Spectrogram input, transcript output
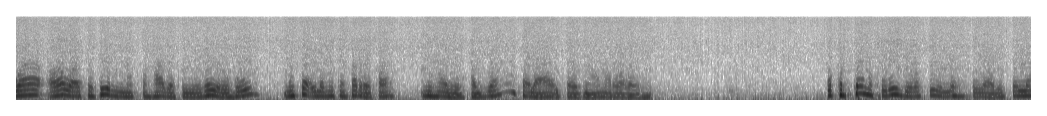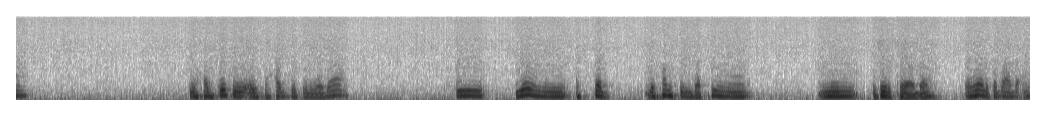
وروى كثير من الصحابة وغيره مسائل متفرقة من هذه الحجة مثل عائشة وابن عمر وغيرهم. وقد كان خروج رسول الله صلى الله عليه وسلم في حجته أي في حجة الوداع في يوم السبت لخمس بقين من ذي القعدة وذلك بعد أن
